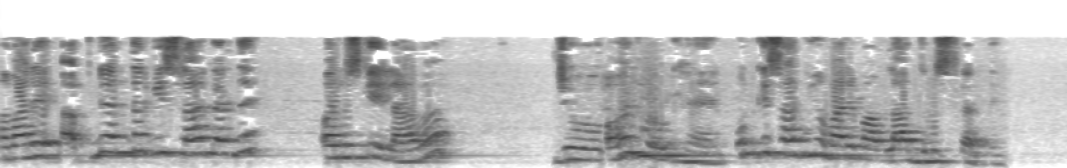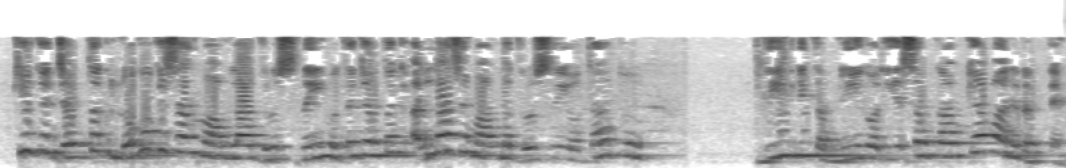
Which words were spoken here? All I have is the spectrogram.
ہمارے اپنے اندر بھی اصلاح کر دے اور اس کے علاوہ جو اور لوگ ہیں، ان کے ساتھ بھی ہمارے معاملات درست کر دیں کیونکہ جب تک لوگوں کے ساتھ معاملات درست نہیں ہوتے جب تک اللہ سے معاملہ درست نہیں ہوتا، تو دین کی تبلیغ اور یہ سب کام کیا مانے رکھتے ہیں؟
